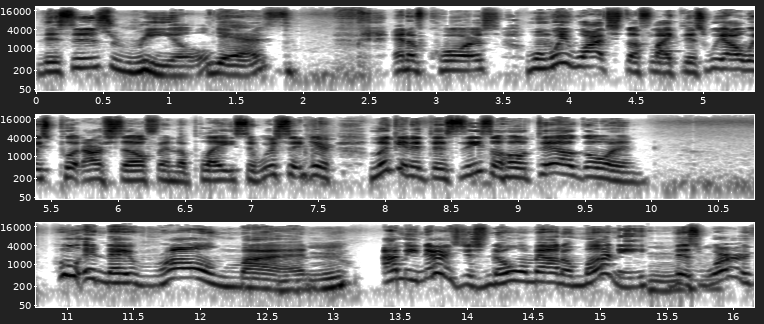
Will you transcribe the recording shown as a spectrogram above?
this is real. Yes. And of course, when we watch stuff like this, we always put ourselves in the place and we're sitting here looking at this Cecil Hotel going, who in their wrong mind? Mhm. I mean, there's just no amount of money that's Mhm. worth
